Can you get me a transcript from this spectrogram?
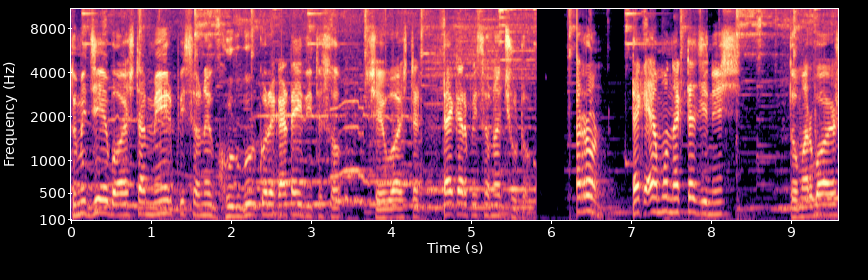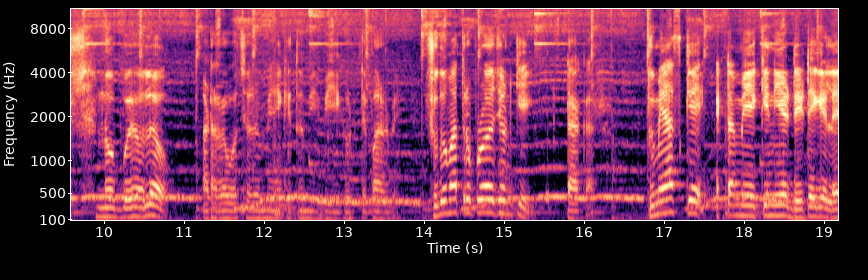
তুমি যে বয়সটা মেয়ের পিছনে ঘুরঘুর করে কাটাই দিতেছ সেই বয়সটা টাকার পিছনে ছুটো। কারণ টাকা এমন একটা জিনিস, তোমার বয়স নব্বই হলেও আঠারো বছরের মেয়েকে তুমি বিয়ে করতে পারবে। শুধুমাত্র প্রয়োজন কি? টাকার। তুমি আজকে একটা মেয়েকে নিয়ে ডেটে গেলে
